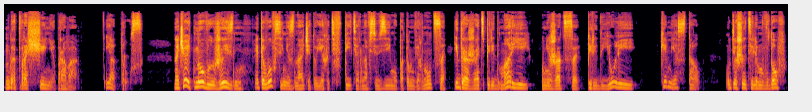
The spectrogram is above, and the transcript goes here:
до отвращения права. Я трус. Начать новую жизнь — это вовсе не значит уехать в Питер на всю зиму, потом вернуться и дрожать перед Марией, унижаться перед Юлией. Кем я стал? Утешителем вдов?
